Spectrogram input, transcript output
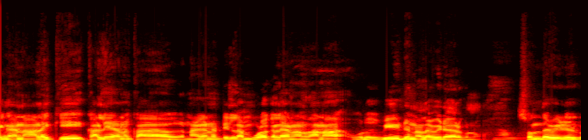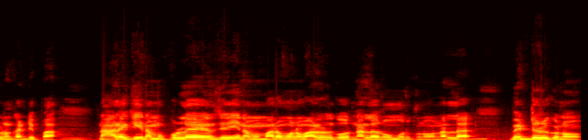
ஏங்க நாளைக்கு கல்யாணம் கா நகை நட்டு இல்லாமல் கூட கல்யாணம் ஆனால் ஒரு வீடு நல்ல வீடாக இருக்கணும். சொந்த வீடு இருக்கணும் கண்டிப்பாக நாளைக்கு நம்ம பிள்ளையும் சரி நம்ம மருமகனும் வாழ்றதுக்கு ஒரு நல்ல ரூம் இருக்கணும். நல்ல பெட் இருக்கணும்.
